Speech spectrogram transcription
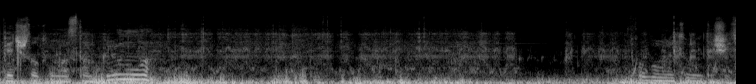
Опять что-то у нас там клюнуло. Попробуем это вытащить.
